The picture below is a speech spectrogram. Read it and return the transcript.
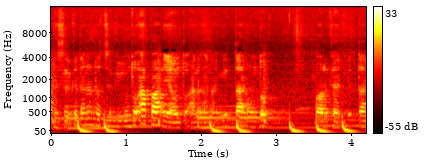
hasil kita kan rezeki. Untuk apa? Ya untuk anak-anak kita untuk keluarga kita.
